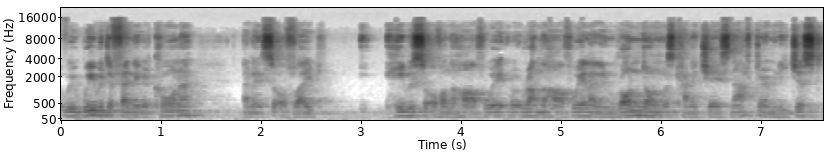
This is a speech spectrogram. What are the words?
we we were defending a corner, and it's sort of like he was sort of on the halfway around the halfway line, and Rondon was kind of chasing after him, and he just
